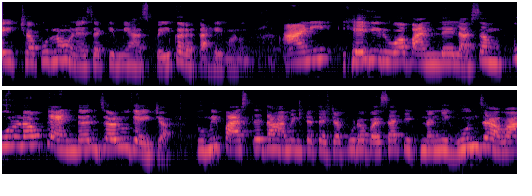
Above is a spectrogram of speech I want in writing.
इच्छा पूर्ण होण्यासाठी मी हा स्पेल करत आहे म्हणून. आणि हे हिरवा बांधलेला संपूर्ण कॅन्डल जळू द्यायच्या. तुम्ही पाच ते दहा मिनटं त्याच्या पुढं बसा तिथनं निघून जावा.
